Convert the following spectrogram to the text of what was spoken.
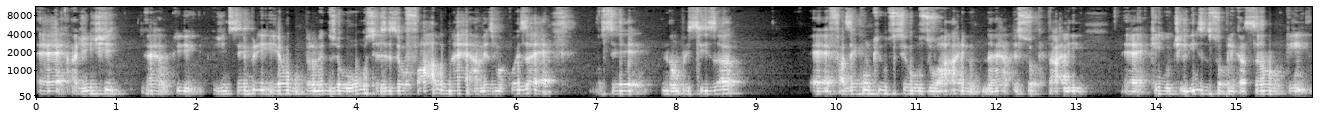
é, a gente, né, o que a gente sempre, eu, pelo menos eu ouço, às vezes eu falo, né, a mesma coisa é, você não precisa é, fazer com que o seu usuário, né, a pessoa que está ali, é, quem utiliza a sua aplicação, quem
